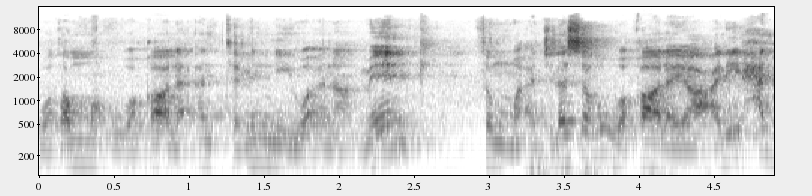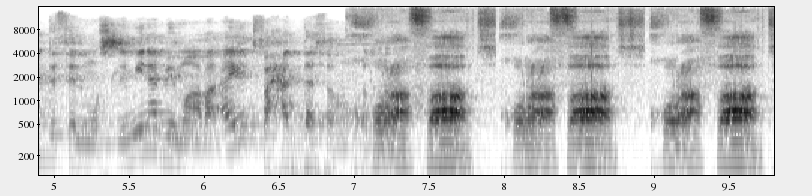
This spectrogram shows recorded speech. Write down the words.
وضمه وقال أنت مني وأنا منك. ثم أجلسه وقال يا علي حدث المسلمين بما رأيت فحدثهم. خرافات خرافات خرافات.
